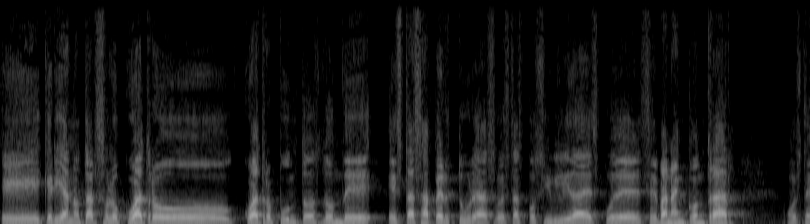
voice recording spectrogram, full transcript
Eh, quería anotar solo cuatro, cuatro puntos donde estas aperturas o estas posibilidades se van a encontrar, o esta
